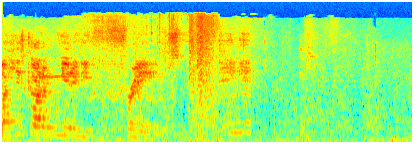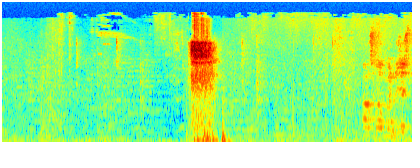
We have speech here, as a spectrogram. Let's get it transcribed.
Oh, he's got immunity frames. Dang it. I was hoping to just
